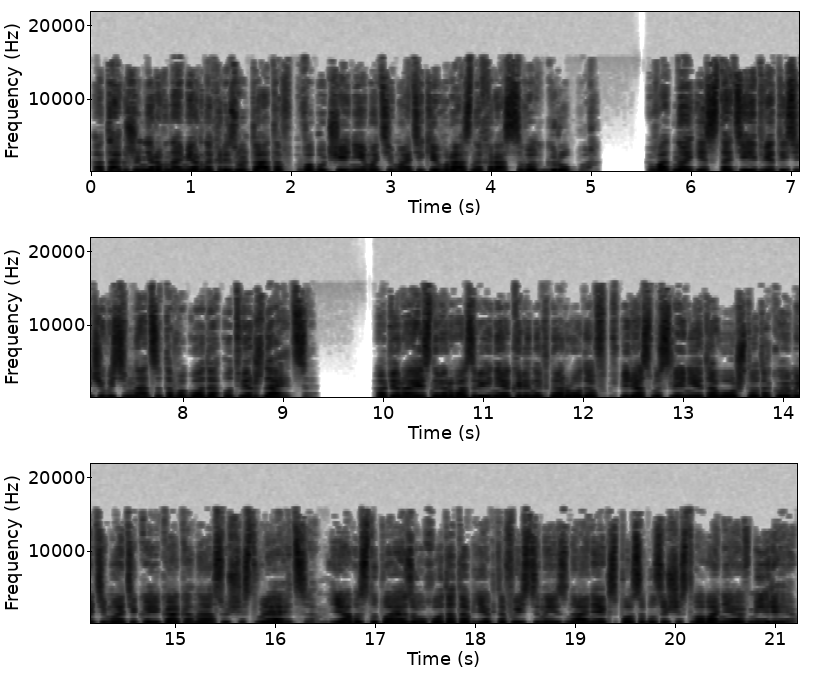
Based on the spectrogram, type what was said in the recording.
а также неравномерных результатов в обучении математике в разных расовых группах. В одной из статей 2018 года утверждается, Опираясь на мировоззрение коренных народов в переосмыслении того, что такое математика и как она осуществляется, я выступаю за уход от объектов истины и знания к способу существования в мире,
